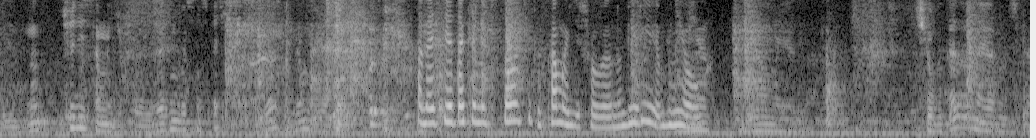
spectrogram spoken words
Господи, Ну, что здесь самое дешевое? За 1,85 что ли? Да, наверное. Она тебе так и написала, типа, самая дешевая. Ну бери, мне да, наверное. Че, вот это, наверное, ли?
